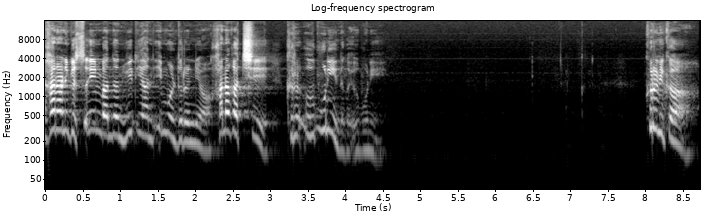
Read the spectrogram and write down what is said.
하나님께 쓰임 받는 위대한 인물들은요. 하나같이 그런 의분이 있는 거예요. 의분이. 그러니까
